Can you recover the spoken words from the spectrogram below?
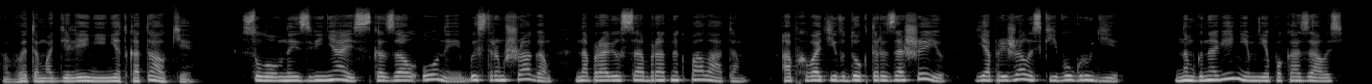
«В этом отделении нет каталки», — словно извиняясь, сказал он и быстрым шагом направился обратно к палатам. Обхватив доктора за шею, я прижалась к его груди. На мгновение мне показалось,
